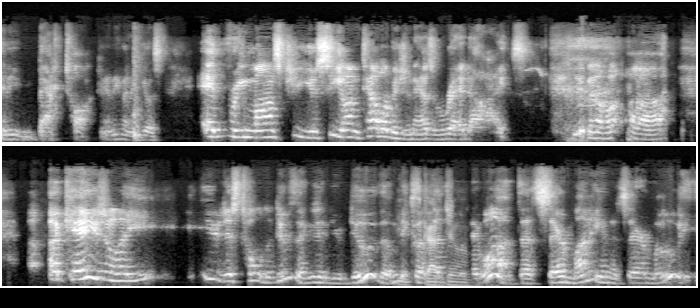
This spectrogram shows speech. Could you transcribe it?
any back talk to anyone. He goes, "Every monster you see on television has red eyes." you know, uh, occasionally you're just told to do things and you do them You because that's what them. they want. That's their money and it's their movie.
